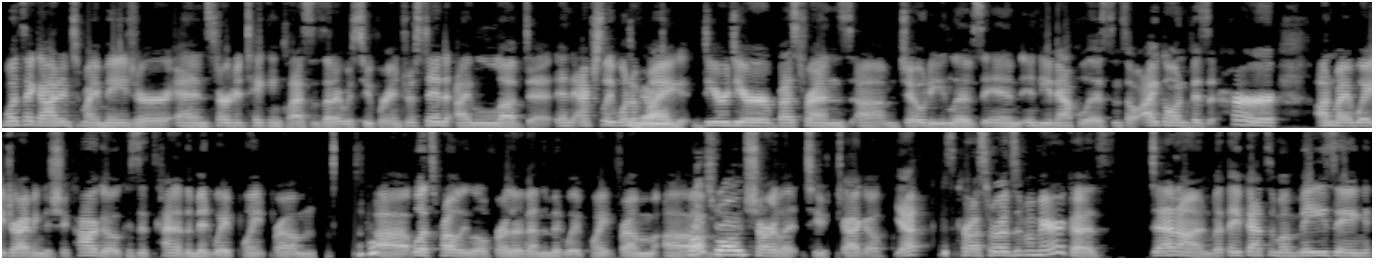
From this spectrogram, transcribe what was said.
Once I got into my major and started taking classes that I was super interested, I loved it. And actually, one of Yeah. my dear, dear best friends, um, Jody, lives in Indianapolis, and so I go and visit her on my way driving to Chicago because it's kind of the midway point from. Uh, well, it's probably a little further than the midway point from um, Crossroads. Charlotte to Chicago. Yep, it's Crossroads of America. It's dead on. But they've got some amazing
